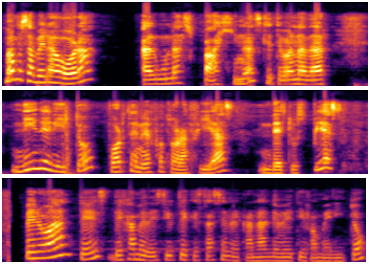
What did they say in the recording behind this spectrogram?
Vamos a ver ahora algunas páginas que te van a dar dinerito por tener fotografías de tus pies. Pero antes, déjame decirte que estás en el canal de Betty Romerito,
